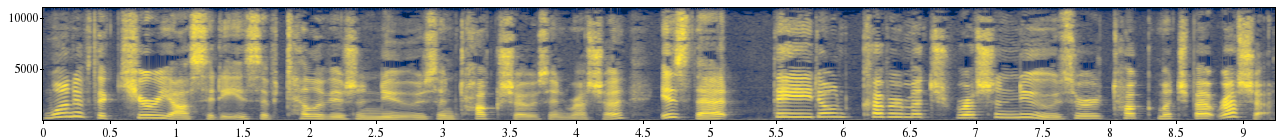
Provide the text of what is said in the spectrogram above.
One of the curiosities of television news and talk shows in Russia is that they don't cover much Russian news or talk much about Russia.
